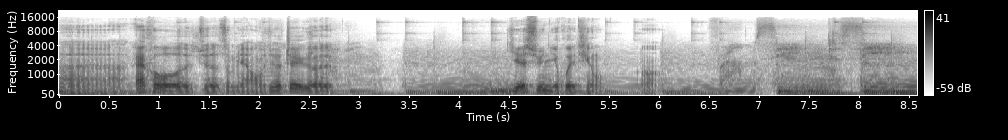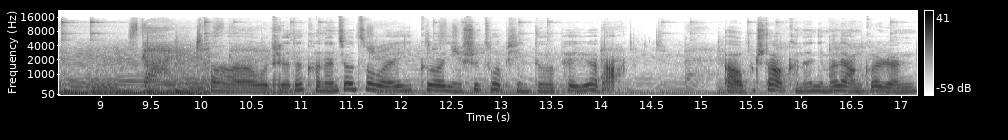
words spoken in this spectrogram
呃，Echo 觉得怎么样？我觉得这个也许你会听，嗯。呃，我觉得可能就作为一个影视作品的配乐吧。啊，我不知道，可能你们两个人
